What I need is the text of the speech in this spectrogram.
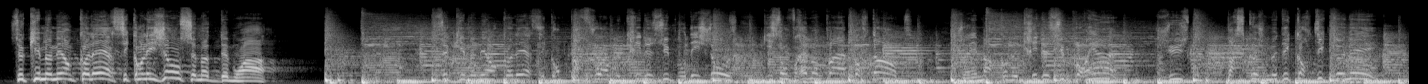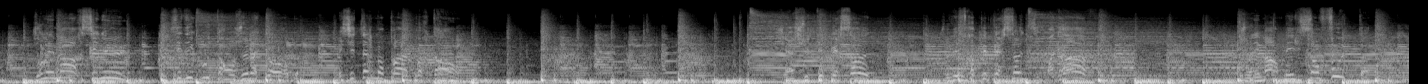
Ce qui me met en colère, c'est quand les gens se moquent de moi. Qui me met en colère, c'est quand parfois on me crie dessus pour des choses qui sont vraiment pas importantes. J'en ai marre qu'on me crie dessus pour rien, juste parce que je me décortique le nez. J'en ai marre, c'est nul, c'est dégoûtant, je l'accorde, mais c'est tellement pas important. J'ai insulté personne, je n'ai frappé personne, c'est pas grave. J'en ai marre, mais ils s'en foutent.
